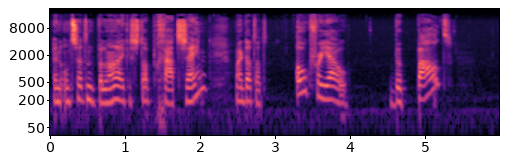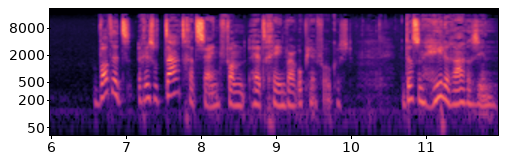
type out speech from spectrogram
een ontzettend belangrijke stap gaat zijn. Maar dat dat ook voor jou bepaalt wat het resultaat gaat zijn van hetgeen waarop jij focust. Dat is een hele rare zin,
